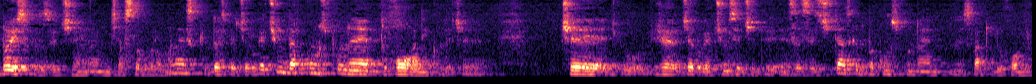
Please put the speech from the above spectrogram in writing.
12 în ceaslovul românesc, 12 rugăciuni, dar cum spune duhovnicul, de ce, ce, ce rugăciuni se cite, să se citească, după cum spune sfatul duhovnic,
